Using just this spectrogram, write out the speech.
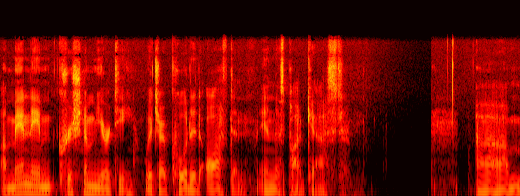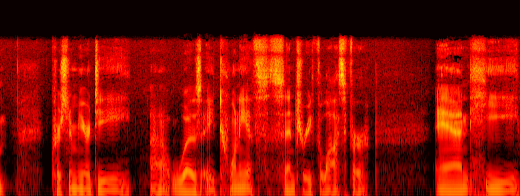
a man named Krishnamurti, which I've quoted often in this podcast. Um, Krishnamurti uh, was a 20th century philosopher and he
